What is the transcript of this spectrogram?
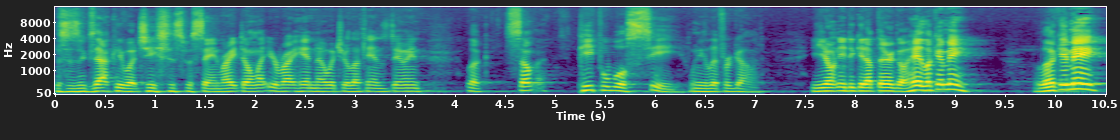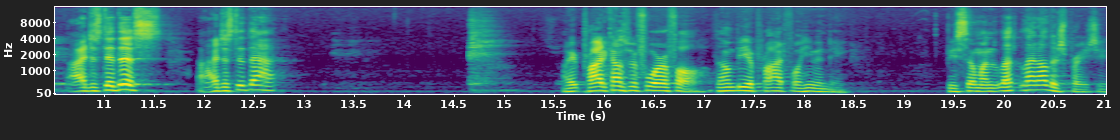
This is exactly what Jesus was saying, right? Don't let your right hand know what your left hand's doing. Look, some people will see when you live for God. You don't need to get up there and go, hey, look at me. Look at me. I just did this. I just did that. Right? Pride comes before a fall. Don't be a prideful human being. Be someone, let, let others praise you.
